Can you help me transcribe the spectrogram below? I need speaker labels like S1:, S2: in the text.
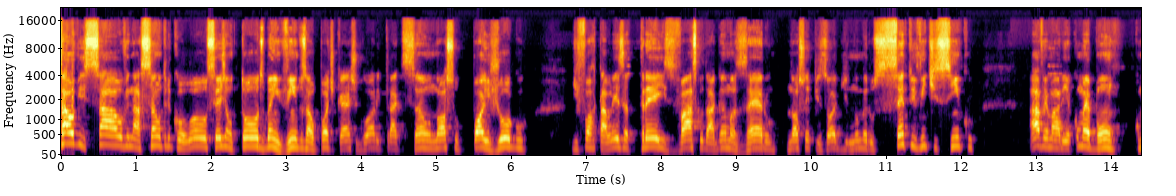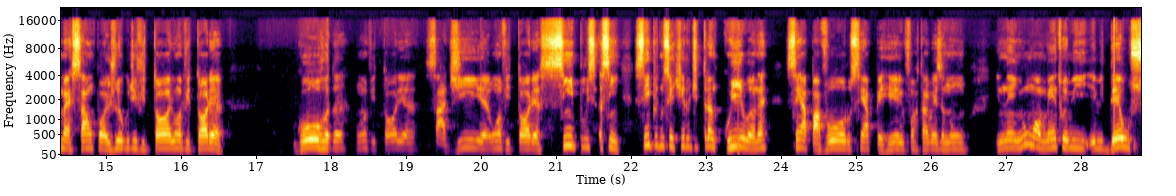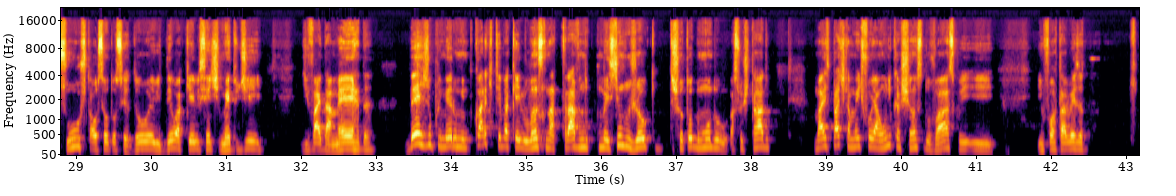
S1: Salve, salve, nação tricolor! Sejam todos bem-vindos ao podcast Glória e Tradição, nosso pós-jogo de Fortaleza 3, Vasco da Gama 0, nosso episódio de número 125. Ave Maria, como é bom começar um pós-jogo de vitória, uma vitória gorda, uma vitória sadia, uma vitória simples, assim, simples no sentido de tranquila, né? Sem apavoro, sem aperreio. Fortaleza não em nenhum momento ele, ele deu susto ao seu torcedor, ele deu aquele sentimento de, de vai dar merda. Desde o primeiro minuto, claro que teve aquele lance na trave no comecinho do jogo que deixou todo mundo assustado, mas praticamente foi a única chance do Vasco e, e o Fortaleza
